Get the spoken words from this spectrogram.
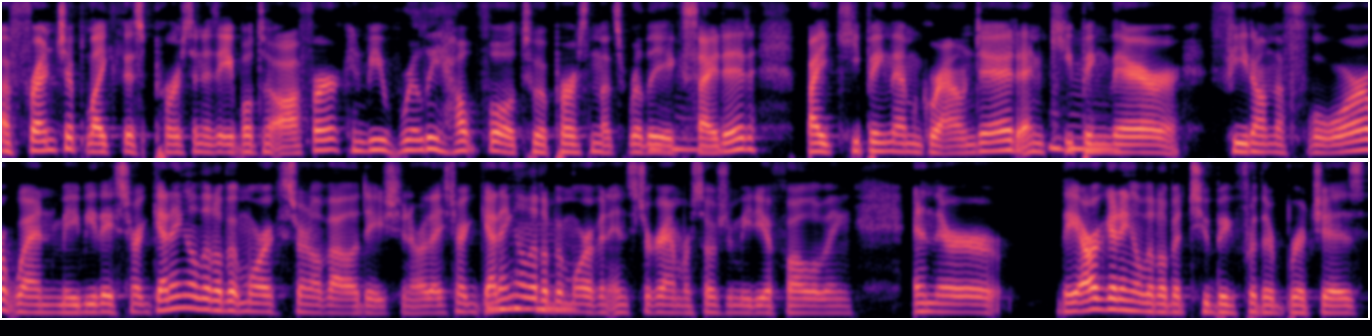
a friendship like this person is able to offer can be really helpful to a person that's really Mhm. excited by keeping them grounded and keeping Mhm. their feet on the floor when maybe they start getting a little bit more external validation or they start getting a little bit Mhm. more of an Instagram or social media following and they're they are getting a little bit too big for their britches.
